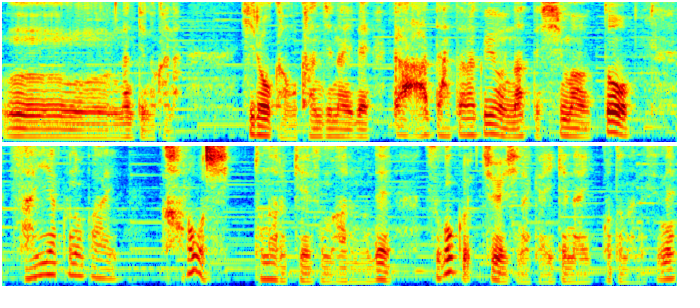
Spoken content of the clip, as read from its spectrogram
うーん何て言うのかな疲労感を感じないでガーって働くようになってしまうと最悪の場合過労死となるケースもあるのですごく注意しなきゃいけないことなんですよね。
